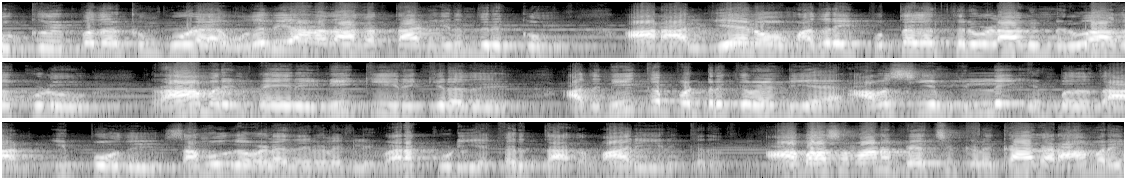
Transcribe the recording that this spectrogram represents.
ஊக்குவிப்பதற்கும் கூட உதவியானதாகத்தான் இருந்திருக்கும். ஆனால் ஏனோ மதுரை புத்தக திருவிழாவின் நிர்வாக குழு ராமரின் பெயரை நீக்கி இருக்கிறது அது நீக்கப்பட்டிருக்க வேண்டிய அவசியம் இல்லை என்பதுதான் இப்போது சமூக வலைதளங்களில் வரக்கூடிய கருத்தாக மாறி இருக்கிறது ஆபாசமான பேச்சுக்களுக்காக ராமரை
